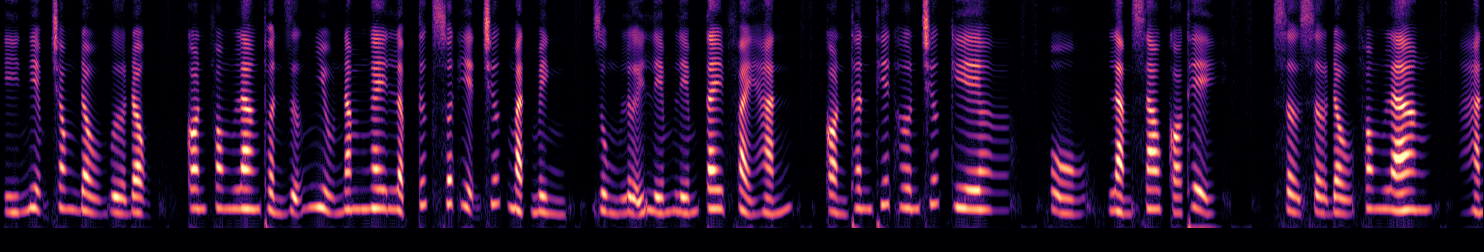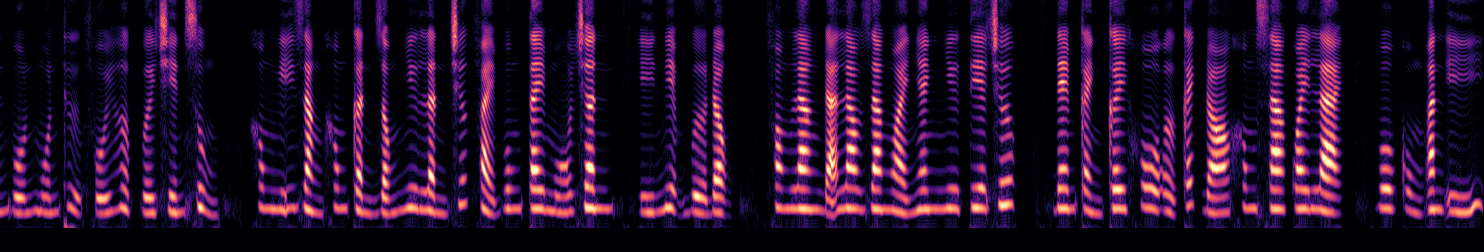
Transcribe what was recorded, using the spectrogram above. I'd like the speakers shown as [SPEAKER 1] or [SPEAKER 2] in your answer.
[SPEAKER 1] Ý niệm trong đầu vừa động, con phong lang thuần dưỡng nhiều năm ngay lập tức xuất hiện trước mặt mình, dùng lưỡi liếm liếm tay phải hắn, còn thân thiết hơn trước kia. Ồ, làm sao có thể? Sờ sờ đầu phong lang, hắn vốn muốn thử phối hợp với chiến sủng, không nghĩ rằng không cần giống như lần trước phải vung tay múa chân, ý niệm vừa động, phong lang đã lao ra ngoài nhanh như tia trước, đem cành cây khô ở cách đó không xa quay lại, vô cùng ăn ý.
